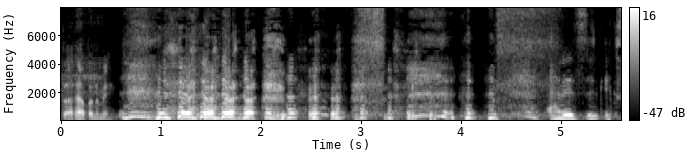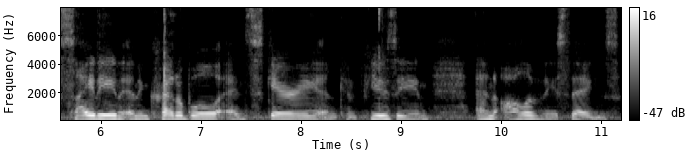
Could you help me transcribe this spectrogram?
That happened to me. and it's exciting and incredible and scary and confusing and all of these things.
